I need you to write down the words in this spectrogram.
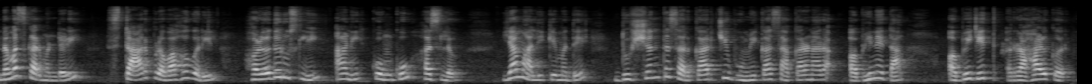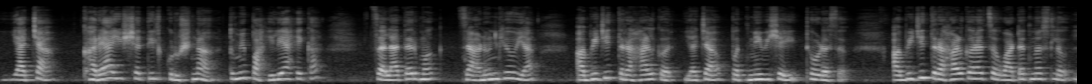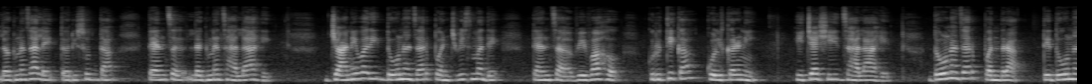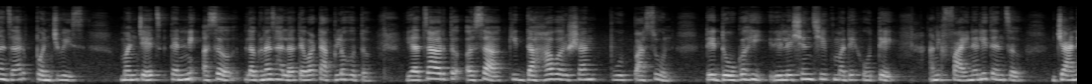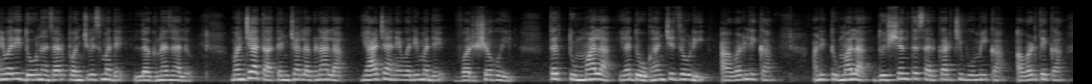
नमस्कार मंडळी. स्टार प्रवाहवरील हळद रुसली आणि कुंकू हसलं. या मालिकेमध्ये दुष्यंत सरकारची भूमिका साकारणारा अभिनेता अभिजित रहाळकर याच्या खऱ्या आयुष्यातील कृष्णा तुम्ही पाहिली आहे का? चला तर मग जाणून घेऊया अभिजित रहाळकर याच्या पत्नीविषयी थोडंसं. अभिजित रहाळकराचं वाटत नसलं लग्न झाले तरीसुद्धा त्यांचं लग्न झालं आहे. जानेवारी दोन हजार पंचवीसमध्ये त्यांचा विवाह कृतिका कुलकर्णी हिच्याशी झाला आहे. दोन हजार पंधरा ते दोन हजार पंचवीस म्हणजेच त्यांनी असं लग्न झालं तेव्हा टाकलं होतं. याचा अर्थ असा की दहा वर्षांपू पासून ते दोघंही रिलेशनशिपमध्ये होते आणि फायनली त्यांचं जानेवारी दोन हजार पंचवीसमध्ये लग्न झालं. म्हणजे आता त्यांच्या लग्नाला ह्या जानेवारीमध्ये वर्ष होईल. तर तुम्हाला या दोघांची जोडी आवडली का? आणि तुम्हाला दुष्यंत सरकारची भूमिका आवडते का?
